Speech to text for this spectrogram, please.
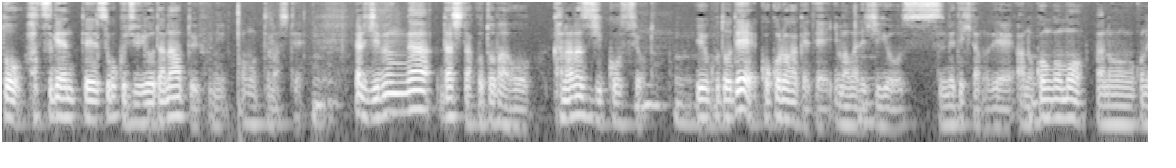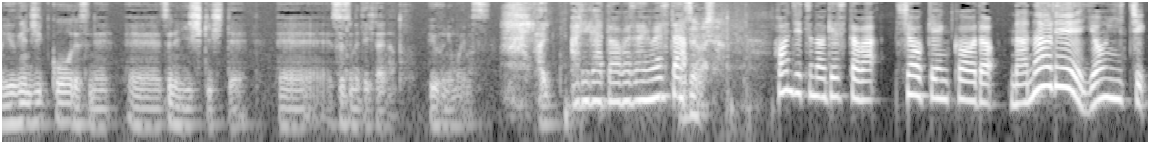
と発言ってすごく重要だなというふうに思ってまして、うん、やはり自分が出した言葉を必ず実行しようということで心がけて今まで事業を進めてきたので、あの今後もあのこの有言実行をですね、えー、常に意識してえー、進めていきたいなというふうに思います。はい。はい、ありがとうございました。ありがとうございました。本日のゲストは、証券コード7041、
